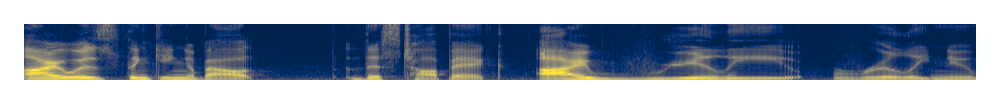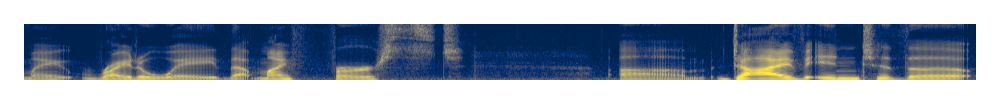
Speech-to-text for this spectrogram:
I was thinking about this topic, I really, really knew my right away that my first um, dive into the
